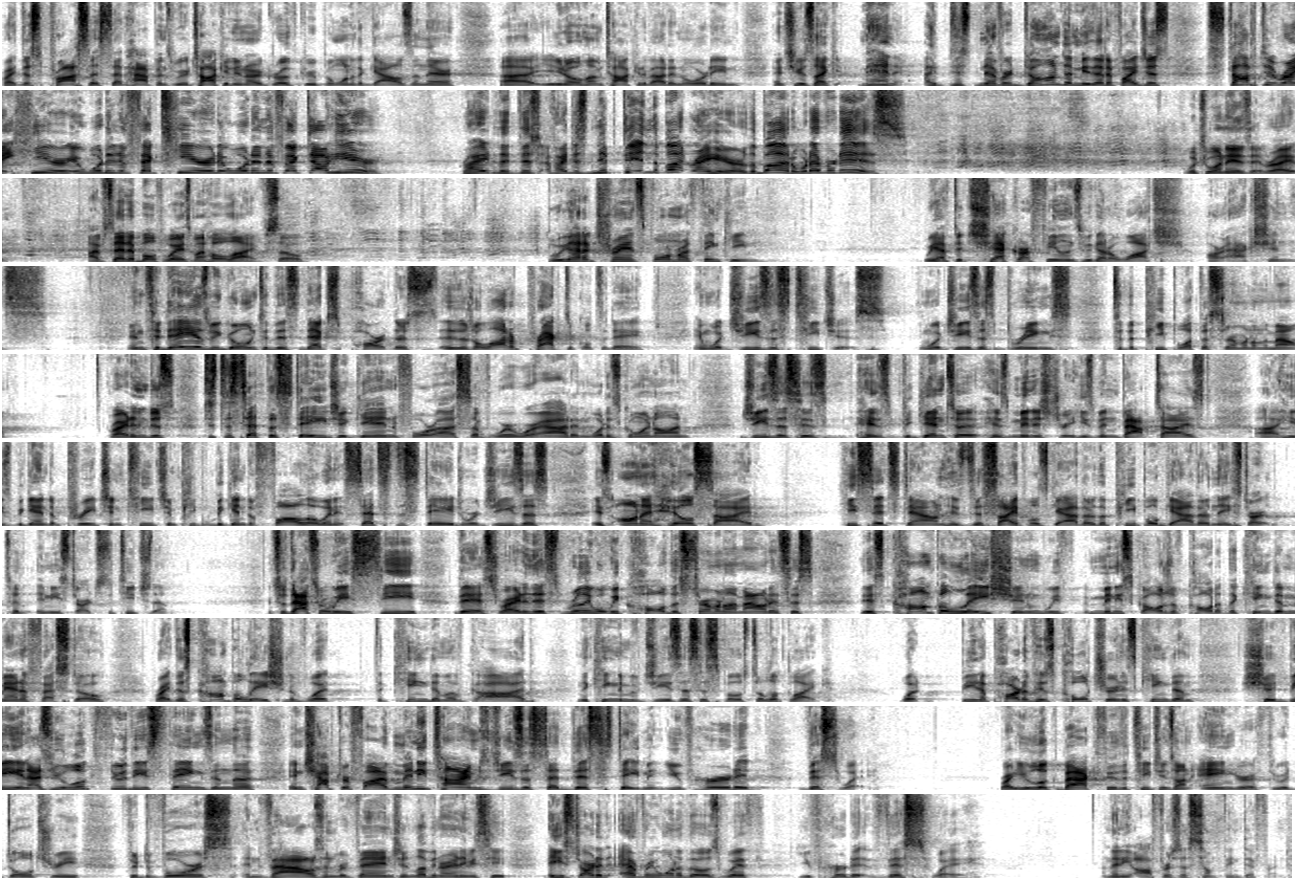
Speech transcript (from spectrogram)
Right? This process that happens. We were talking in our growth group, and one of the gals in there, uh, you know who I'm talking about in Orting, and she was like, Man, it just never dawned on me that if I just stopped it right here, it wouldn't affect here and it wouldn't affect out here, right? That this, if I just nipped it in the butt right here, or the bud, or whatever it is. Which one is it, right? I've said it both ways my whole life, so. But we got to transform our thinking. We have to check our feelings. We got to watch our actions. And today, as we go into this next part, there's, there's a lot of practical today in what Jesus teaches and what Jesus brings to the people at the Sermon on the Mount. right? And just, just to set the stage again for us of where we're at and what is going on, Jesus has, has begun to his ministry. He's been baptized, uh, he's began to preach and teach, and people begin to follow. And it sets the stage where Jesus is on a hillside. He sits down, his disciples gather, the people gather, and they start to, and he starts to teach them. And so that's where we see this, right? And this really what we call the Sermon on the Mount. It's this, this compilation, we many scholars have called it the Kingdom Manifesto, right? This compilation of what the kingdom of God and the kingdom of Jesus is supposed to look like. What being a part of his culture and his kingdom should be. And as you look through these things in the in chapter 5, many times Jesus said this statement, you've heard it this way. Right? You look back through the teachings on anger, through adultery, through divorce and vows and revenge and loving our enemies. He, he started every one of those with, You've heard it this way. And then he offers us something different.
